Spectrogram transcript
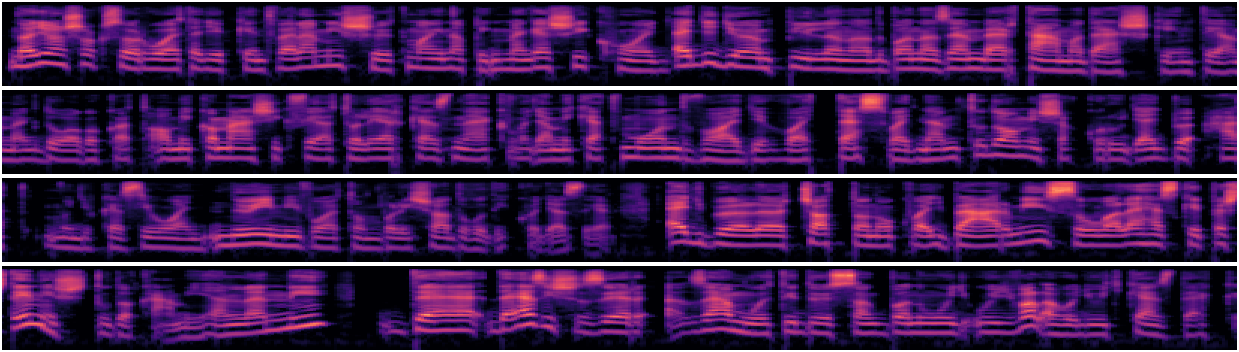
Nagyon sokszor volt egyébként velem is, sőt, mai napig megesik, hogy egy-egy olyan pillanatban az ember támadásként él meg dolgokat, amik a másik féltől érkeznek, vagy amiket mond, vagy, vagy tesz, vagy nem tudom, és akkor úgy egyből, hát mondjuk ez jó, egy női mi voltomból is adódik, hogy azért egyből csattanok, vagy bármi, szóval ehhez képest én is tudok ám ilyen lenni, de, de ez is azért az elmúlt időszakban úgy, úgy valahogy úgy kezdek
